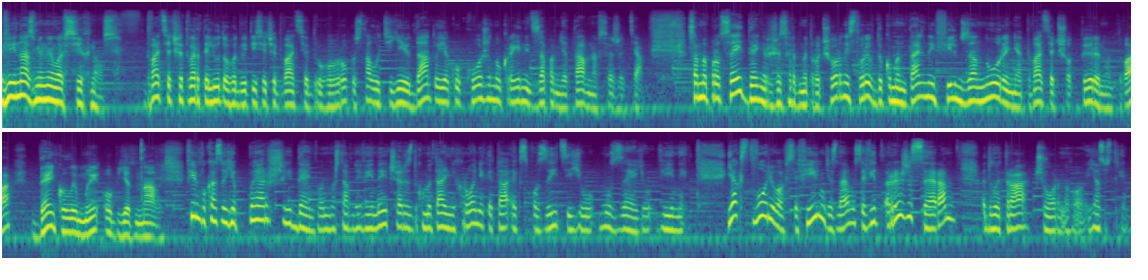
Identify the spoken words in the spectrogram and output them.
Війна змінила всіх нас. 24 лютого 2022 року стало тією датою, яку кожен українець запам'ятав на все життя. Саме про цей день режисер Дмитро Чорний створив документальний фільм Занурення 2402 День, коли ми об'єднались. Фільм показує перший день повномасштабної війни через документальні хроніки та експозицію музею війни. Як створювався фільм, дізнаємося від режисера Дмитра Чорного. Я зустріну.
